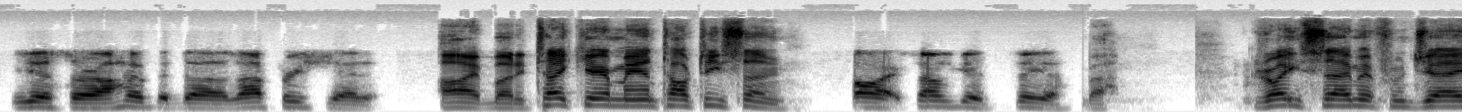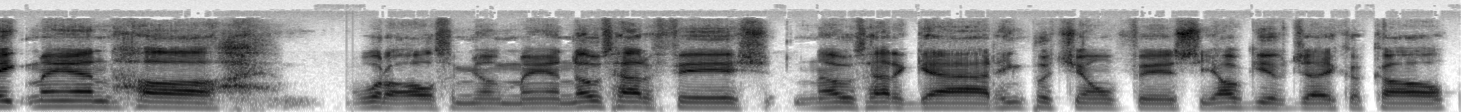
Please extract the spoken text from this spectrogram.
Yes, sir. I hope it does. I appreciate it. All right, buddy. Take care, man. Talk to you soon. All right. Sounds good. See ya. Bye. Great segment from Jake, man. Uh, what an awesome young man. Knows how to fish, knows how to guide. He can put you on fish. So y'all give Jake a call.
